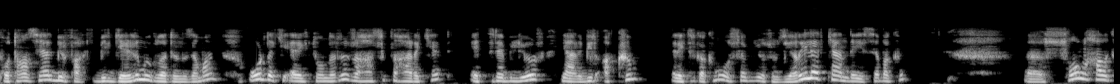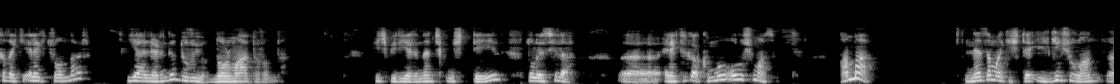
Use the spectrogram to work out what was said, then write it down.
potansiyel bir fark, bir gerilim uyguladığınız zaman oradaki elektronları rahatlıkla hareket ettirebiliyor. Yani bir akım, elektrik akımı oluşturabiliyorsunuz. Yarı iletkende ise bakın son halkadaki elektronlar yerlerinde duruyor normal durumda hiçbir yerinden çıkmış değil. Dolayısıyla e, elektrik akımı oluşmaz. Ama ne zaman ki işte ilginç olan e,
